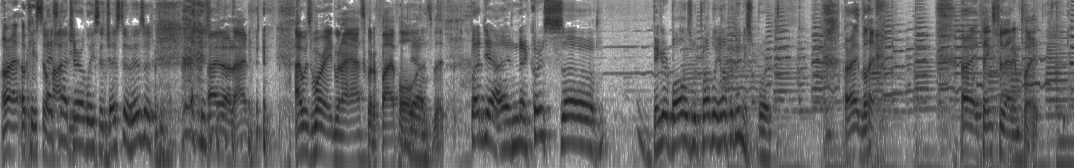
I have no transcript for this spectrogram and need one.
All right. Okay. So That's hockey, not terribly suggestive, is it? I don't know. I, I was worried when I asked what a five hole Yeah. was, but but yeah, and of course, uh, bigger balls would probably help in any sport. all right, Blair. All right. Thanks for that input.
